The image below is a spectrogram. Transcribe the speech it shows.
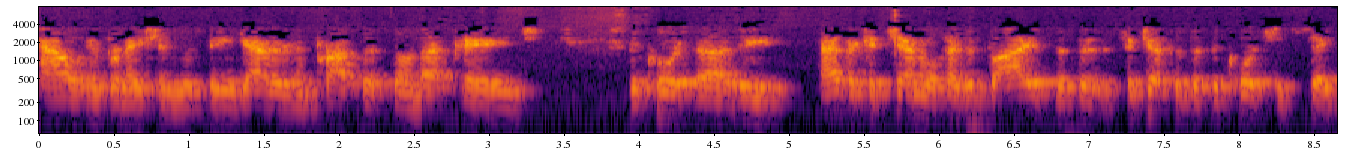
how information was being gathered and processed on that page. The court, uh, the Advocate General has advised that the, suggested that the court should say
